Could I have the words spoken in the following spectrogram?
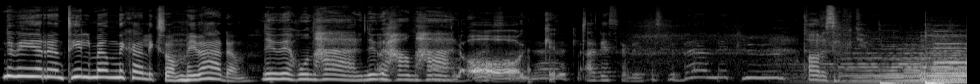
nu är det en till människa liksom i världen. Nu är hon här, nu är han här. Åh, gud. Ja, Det ska bli, det ska bli väldigt kul. Ja, det ska bli kul.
